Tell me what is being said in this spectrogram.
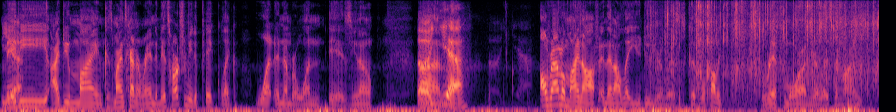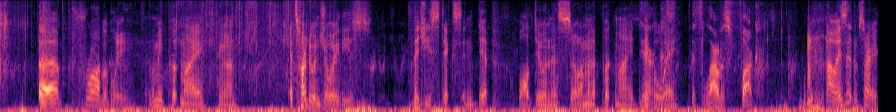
Yeah. maybe I do mine because mine's kind of random. It's hard for me to pick like what a number one is. You know. Uh, um, yeah. I'll rattle mine off and then I'll let you do your list because we'll probably riff more on your list than mine. Uh, probably. Let me put my. Hang on. It's hard to enjoy these veggie sticks and dip while doing this, so I'm gonna put my dip 'cause away. It's loud as fuck. Oh, is it? I'm sorry.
